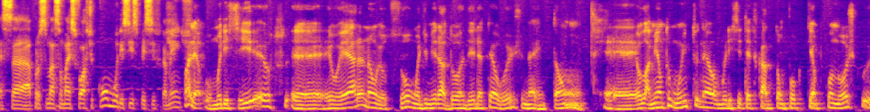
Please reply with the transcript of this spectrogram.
essa aproximação mais forte com o Murici especificamente? Olha, o Murici eu, é, eu era, não, eu sou um admirador dele até hoje, né? Então é, eu lamento muito, né, o Murici ter ficado tão pouco tempo conosco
